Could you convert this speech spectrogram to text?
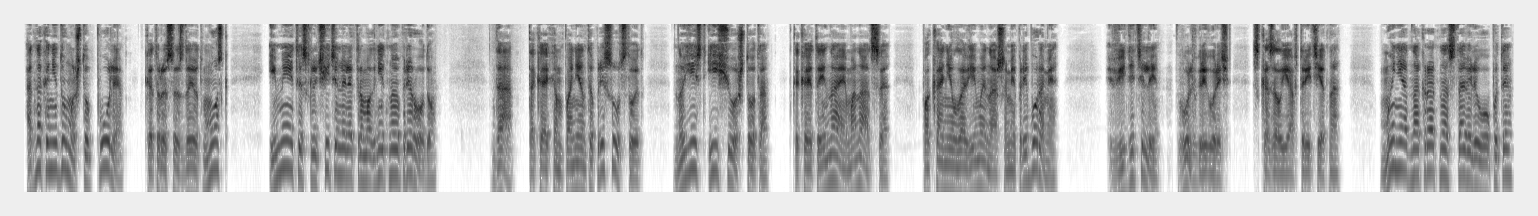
Однако не думаю, что поле, которое создает мозг, имеет исключительно электромагнитную природу. Да, такая компонента присутствует, но есть и еще что-то, какая-то иная эманация, пока неуловимая нашими приборами. «Видите ли, Вольф Григорьевич», — сказал я авторитетно, — «мы неоднократно ставили опыты,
